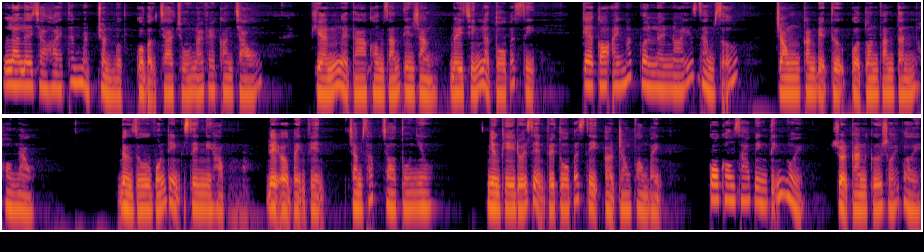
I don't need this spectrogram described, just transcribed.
là lời chào hỏi thân mật chuẩn mực của bậc cha chú nói với con cháu, khiến người ta không dám tin rằng đây chính là Tô Bất Dị, kẻ có ánh mắt và lời nói sàm sỡ trong căn biệt thự của Tôn Văn Tấn hôm nào. Đường Du vốn định xin nghỉ học để ở bệnh viện chăm sóc cho Tô Nhiêu. Nhưng khi đối diện với Tô Bất Dị ở trong phòng bệnh, cô không sao bình tĩnh nổi, ruột gan cứ rối bời.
